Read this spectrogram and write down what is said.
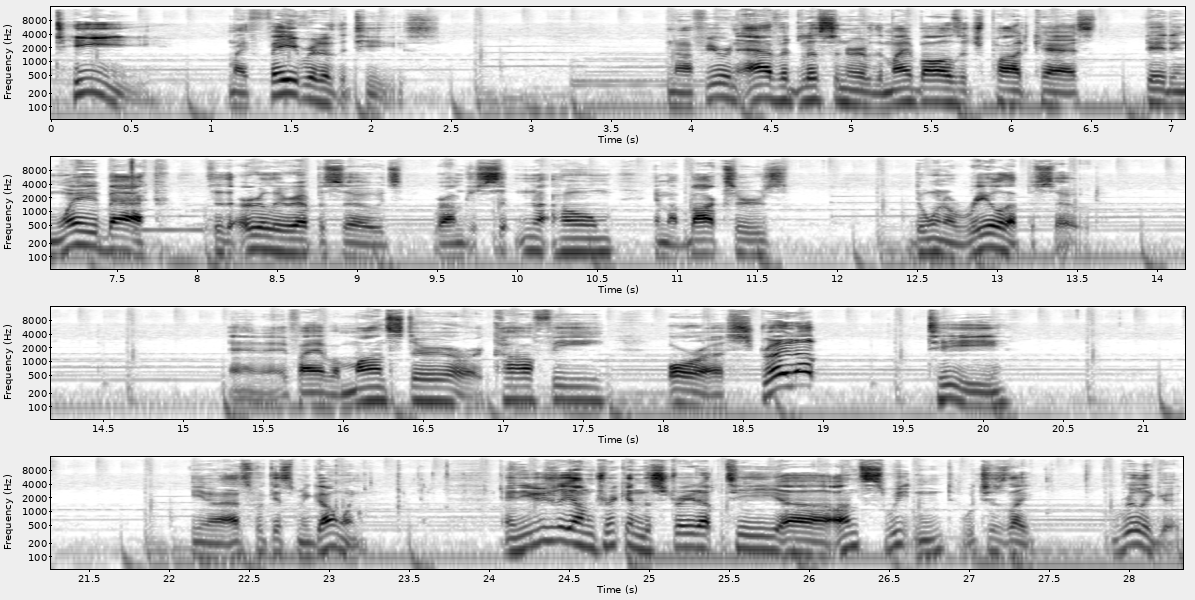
tea, my favorite of the teas. Now, if you're an avid listener of the My Balls Itch podcast, dating way back to the earlier episodes where I'm just sitting at home in my boxers doing a real episode. And if I have a monster or a coffee or a straight up tea, you know, that's what gets me going. And usually I'm drinking the straight up tea uh, unsweetened, which is like really good.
